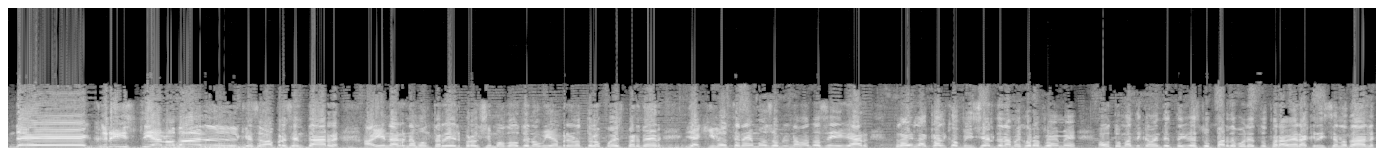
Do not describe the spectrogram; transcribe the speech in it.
de Cristian Oval que se va a presentar ahí en Arena Monterrey el próximo 2 de noviembre. No te lo puedes perder. Y aquí los tenemos, hombre. Nada más vas a llegar, trae la calca oficial de la mejor FM. Automáticamente te llevas tu par de boletos para ver a Cristian Odal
